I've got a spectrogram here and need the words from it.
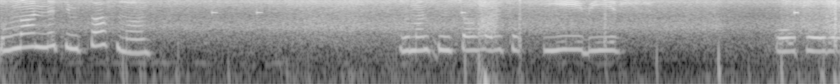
Bunlar ne timsah mı? O zaman timsahları çok iyi bir GoTo'da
